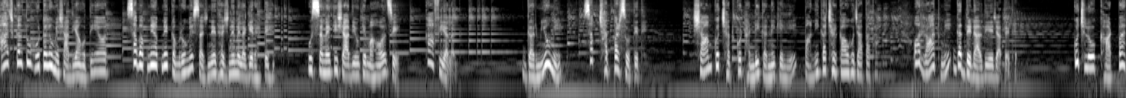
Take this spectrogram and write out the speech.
आजकल तो होटलों में शादियाँ होती हैं और सब अपने अपने कमरों में सजने धजने में लगे रहते हैं। उस समय की शादियों के माहौल से काफ़ी अलग। गर्मियों में सब छत पर सोते थे। शाम को छत को ठंडी करने के लिए पानी का छिड़काव हो जाता था और रात में गद्दे डाल दिए जाते थे। कुछ लोग खाट पर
